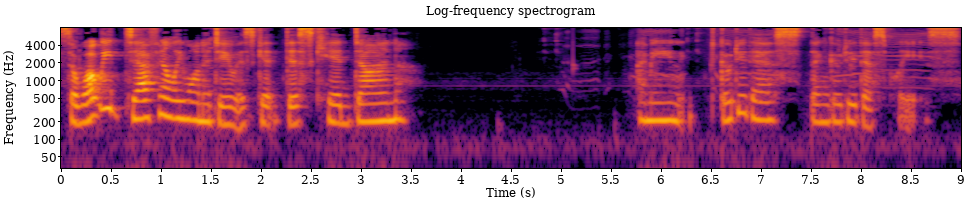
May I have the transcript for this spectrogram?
So what we definitely want to do is get this kid done. I mean, go do this, then go do this, please.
